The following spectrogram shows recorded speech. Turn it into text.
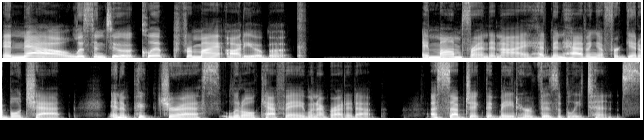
And now, listen to a clip from my audiobook. A mom friend and I had been having a forgettable chat in a picturesque little cafe when I brought it up, a subject that made her visibly tense.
